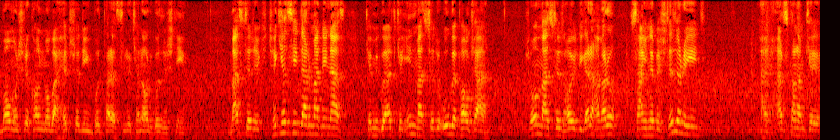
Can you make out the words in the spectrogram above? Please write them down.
ما مشرکان موحد شدیم بود پرستی رو کنار گذاشتیم. مسجد چه کسی در مدینه است که می‌گوید که این مسجد او به پا کرد شما مسجد های دیگر همه رو سعی نبشته دارید؟ ارز کنم که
